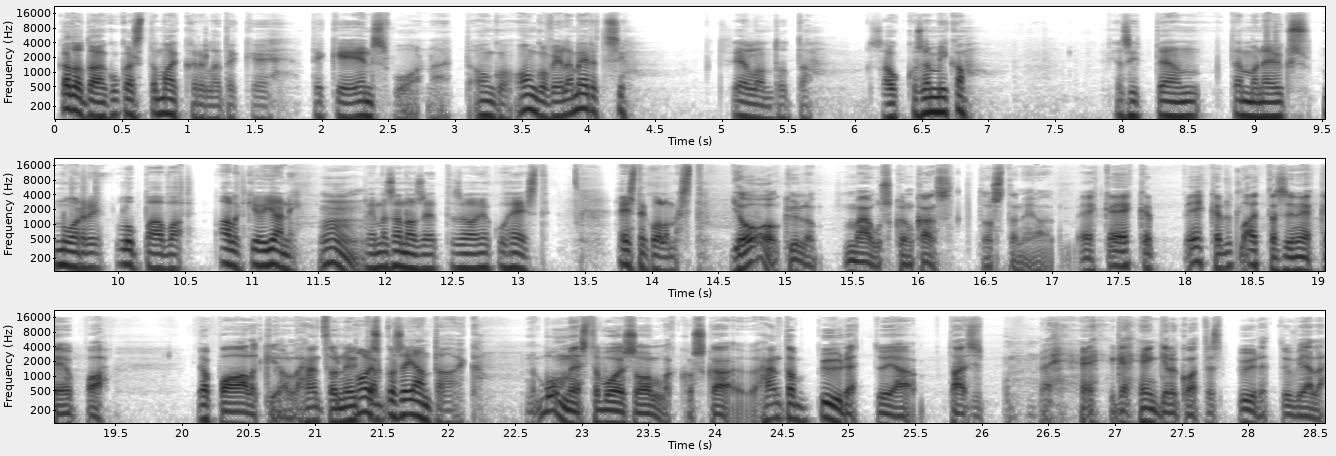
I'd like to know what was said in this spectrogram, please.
katsotaan, kuka sitten Maikkarilla tekee, tekee ensi vuonna, että onko, onko vielä Mertsi, siellä on tota, Saukkosen Mika ja sitten on tämmöinen yksi nuori lupaava Alkio Jani. Mm. Niin mä sanoisin, että se on joku heistä, heistä kolmesta. Joo, kyllä mä uskon kanssa tosta. Ja ehkä, ehkä, ehkä nyt laittaisin ehkä jopa, jopa Alkiolle. Hän on nyt, Olisiko se Janta aika? No, mun mielestä voisi olla, koska hän on pyydetty ja tai siis eikä henkilökohtaisesti pyydetty vielä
